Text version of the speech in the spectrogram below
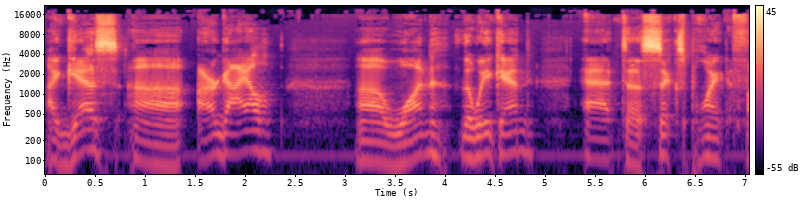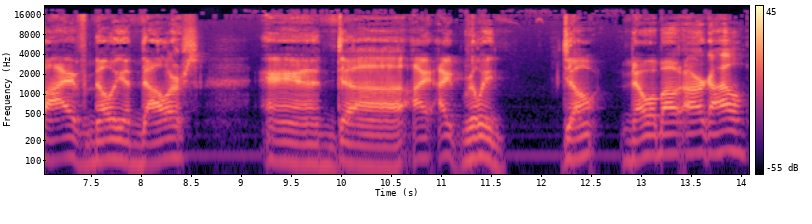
I guess uh, Argylle uh, won the weekend at uh, $6.5 million. And uh, I, I really don't know about Argylle.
